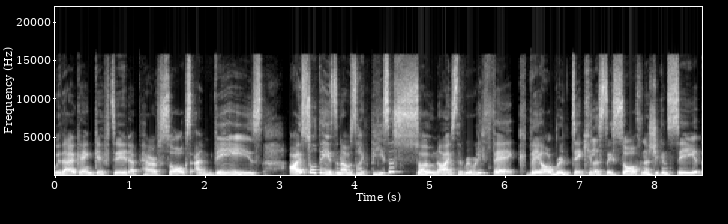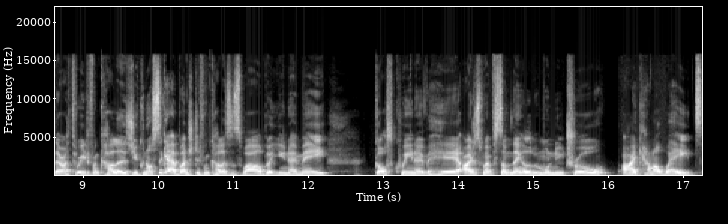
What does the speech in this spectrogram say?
without getting gifted a pair of socks. And these, I saw these and I was like, these are so nice. They're really thick. They are ridiculously soft. And as you can see, there are three different colors. You can also get a bunch of different colors as well, but you know me, goth queen over here. I just went for something a little bit more neutral. I cannot wait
